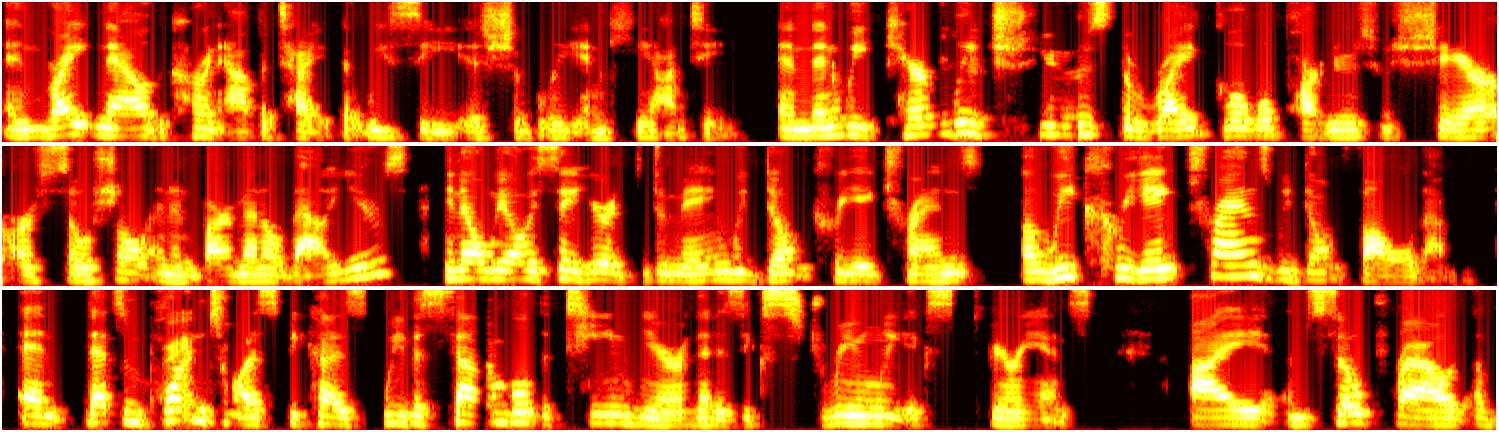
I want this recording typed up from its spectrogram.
And right now, the current appetite that we see is Chablis and Chianti. And then we carefully mm-hmm. choose the right global partners who share our social and environmental values. You know, we always say here at the Demeine, we don't create trends. Uh, we create trends, we don't follow them. And that's important right. to us because we've assembled a team here that is extremely experienced I am so proud of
